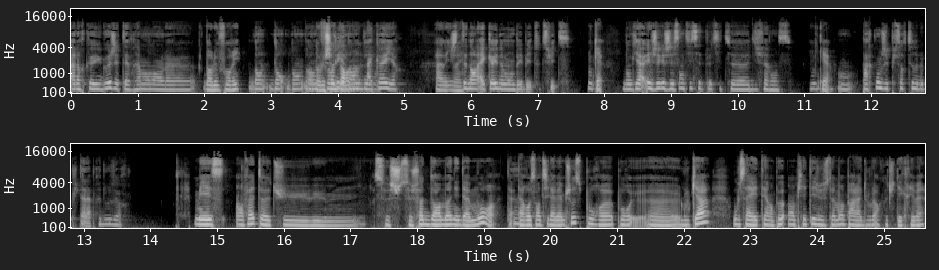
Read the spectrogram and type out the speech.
Alors que Hugo, j'étais vraiment dans le, Dans l'euphorie. dans, dans, dans, Dans- dans le shutdown. dans l'accueil. Ah oui, ouais. J'étais dans l'accueil de mon bébé tout de suite. Ok. Donc, j'ai senti cette petite euh, différence. Ok. Bon, Par contre, j'ai pu sortir de l'hôpital après 12 heures. Mais en fait, euh, tu ce, ce shot d'hormones et d'amour, t'as Mm. t'as ressenti la même chose pour, euh, pour euh, Luca ou ça a été un peu empiété justement par la douleur que tu décrivais?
